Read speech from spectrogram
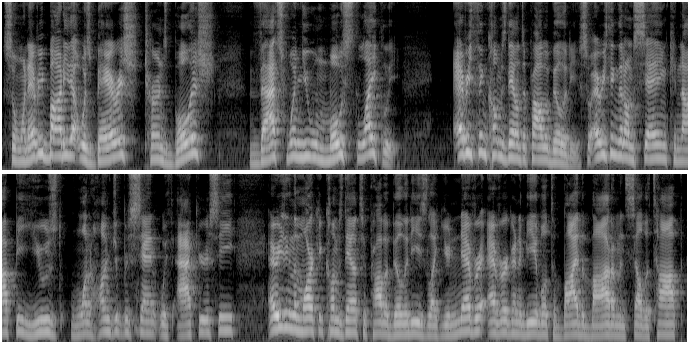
So when everybody that was bearish turns bullish, that's when you will most likely everything comes down to probability. So everything that I'm saying cannot be used 100% with accuracy. Everything in the market comes down to probabilities. Like you're never ever going to be able to buy the bottom and sell the top.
